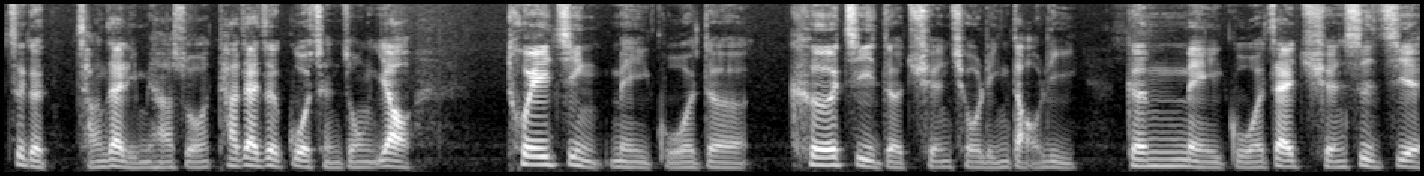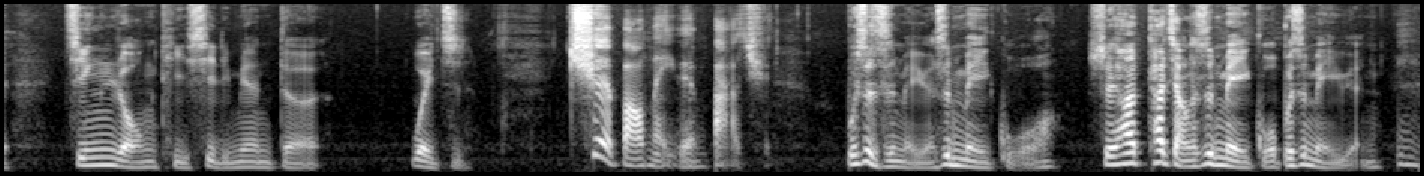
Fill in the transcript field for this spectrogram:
这个藏在里面，他说他在这个过程中要推进美国的科技的全球领导力，跟美国在全世界金融体系里面的位置，确保美元霸权。不是指美元，是美国。所以他他讲的是美国，不是美元。嗯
